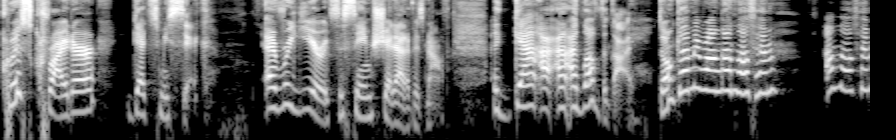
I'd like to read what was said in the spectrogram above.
Chris Kreider gets me sick. Every year, it's the same shit out of his mouth. Again, I, I love the guy. Don't get me wrong, I love him. I love him.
